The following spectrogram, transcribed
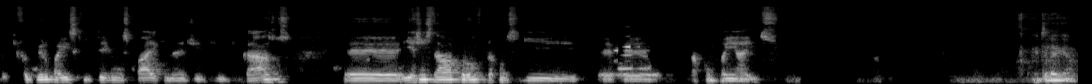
que foi o primeiro país que teve um spike né, de, de, de casos, é, e a gente estava pronto para conseguir é, é, acompanhar isso. Muito legal.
